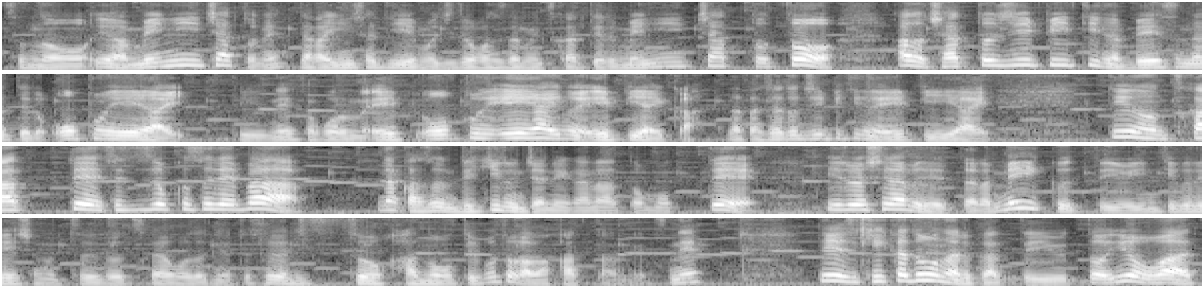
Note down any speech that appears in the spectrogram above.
その要はメニーチャットねだからインスタ DM を自動化するために使っているメニーチャットとあとチャット GPT のベースになっている OpenAI っていうねところの、AP、OpenAI の API かだからチャット GPT の API っていうのを使って接続すればなんかそういうのできるんじゃねえかなと思っていろいろ調べていったらメイクっていうインテグレーションのツールを使うことによってそれが実装可能ということが分かったんですね。で結果どうなるかっていうと要は、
